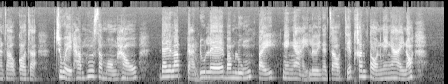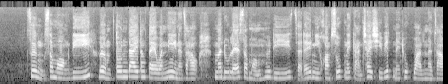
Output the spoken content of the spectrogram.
นะเจ้าก็จะช่วยทำให้สมองเฮาได้รับการดูแลบำรุงไปง่าย ๆ เลยนะเจ้าเจ็ดขั้นตอนง่าย ๆ เนาะซึ่งสมองดีเริ่มต้นได้ตั้งแต่วันนี้นะเจ้า มาดูแลสมองให้ดีจะได้มีความสุขในการใช้ชีวิตในทุกวันนะเจ้า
